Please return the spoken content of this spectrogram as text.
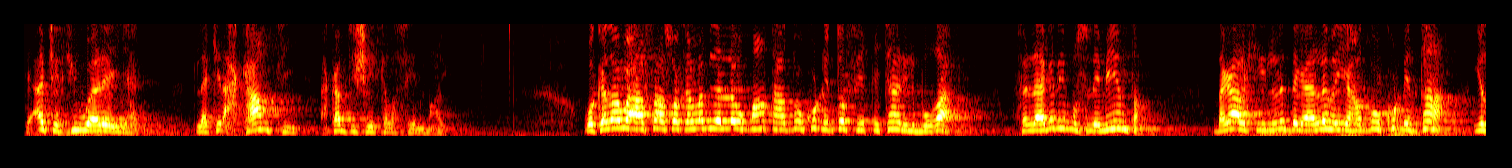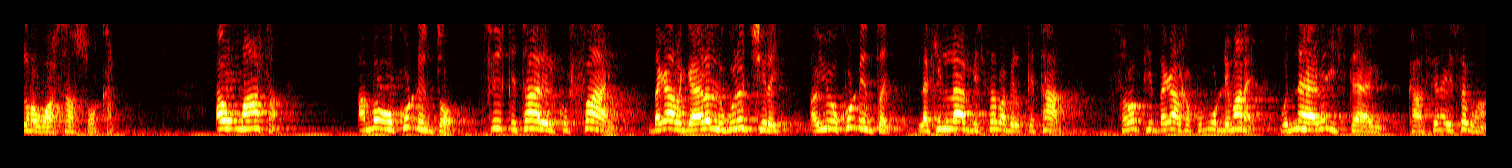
de ajarkii waa leeyahay laakiin akaamtii axkaamtii shahiidka la siin maayo. Wakadaa waxaa saasoo kale lamida low maanta hadduu ku dhinto fii qitaali lbugaa fallaagadii muslimiinta dagaalkii lala dagaalamayay hadduu ku dhintana iyaduna waa saasoo kale. Aw maata ama uu ku dhinto fii qitaali lkufaari dagaal gaalo lagula jiray ayuu ku dhintay laakiin laa bisababi alqitaal sababtii dagaalka kumuu dhimane wadnahaaba istaagay kaasina isaguna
